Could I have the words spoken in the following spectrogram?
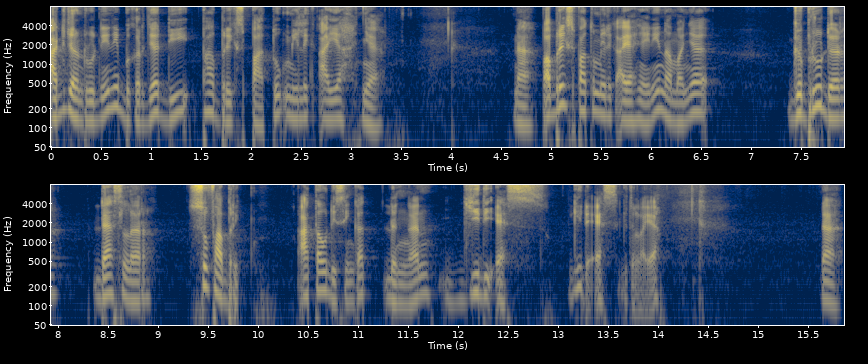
Adi dan Rudy ini bekerja di pabrik sepatu milik ayahnya. Nah, pabrik sepatu milik ayahnya ini namanya Gebruder Dassler Sufabrik atau disingkat dengan GDS. GDS gitulah ya. Nah,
